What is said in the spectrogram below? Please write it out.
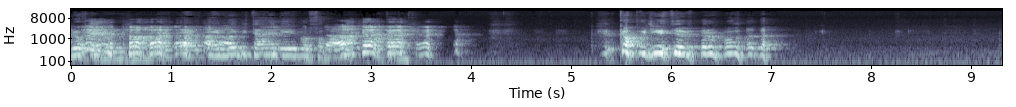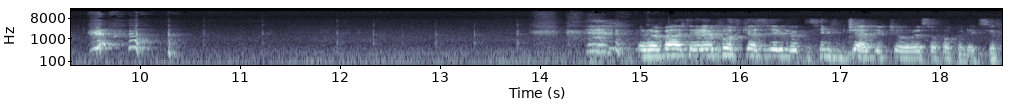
Yok böyle şey. Ev, ev, evde bir tane beyzbol sopa var. Kapıcıyı dövüyorum ona da. NFL TR Podcast 29 senin güncel çoğu ve sopa koleksiyonu.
